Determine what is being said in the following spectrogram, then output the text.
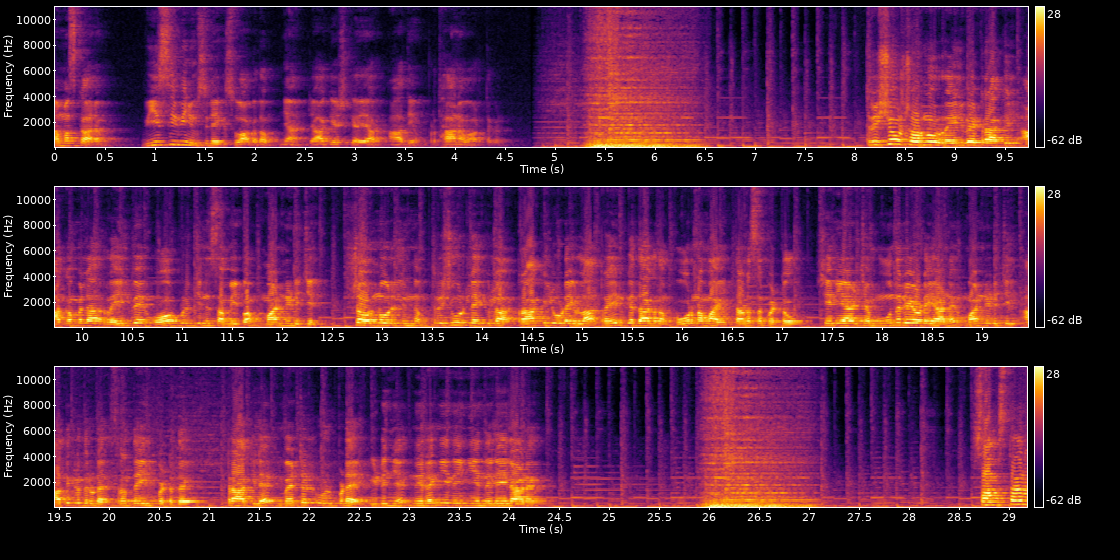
നമസ്കാരം. വി സി വി ന്യൂസിലേക്ക് സ്വാഗതം. ഞാൻ രാകേഷ് കെ ആർ. ആദ്യം പ്രധാന വാർത്തകൾ. തൃശൂർ ഷൊർണൂർ റെയിൽവേ ട്രാക്കിൽ അകമല റെയിൽവേ ഓവർബ്രിഡ്ജിന് സമീപം മണ്ണിടിച്ചിൽ. ഷൊർണൂരിൽ നിന്നും തൃശൂരിലേക്കുള്ള ട്രാക്കിലൂടെയുള്ള ട്രെയിൻ ഗതാഗതം പൂർണമായി തടസ്സപ്പെട്ടു. ശനിയാഴ്ച മൂന്നരയോടെയാണ് മണ്ണിടിച്ചിൽ അധികൃതരുടെ ശ്രദ്ധയിൽപ്പെട്ടത്. ട്രാക്കിലെ മെറ്റൽ ഉൾപ്പെടെ ഇടിഞ്ഞ് നിരങ്ങി നീങ്ങിയ നിലയിലാണ്. സംസ്ഥാന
